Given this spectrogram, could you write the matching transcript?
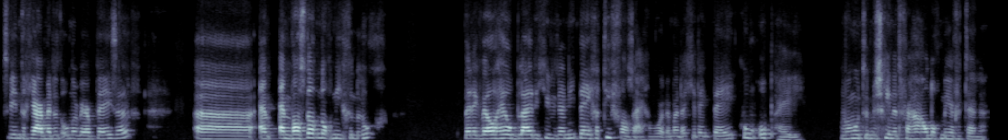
twintig jaar met het onderwerp bezig, uh, en, en was dat nog niet genoeg? Ben ik wel heel blij dat jullie daar niet negatief van zijn geworden. Maar dat je denkt, nee, kom op, hé. Hey. We moeten misschien het verhaal nog meer vertellen.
